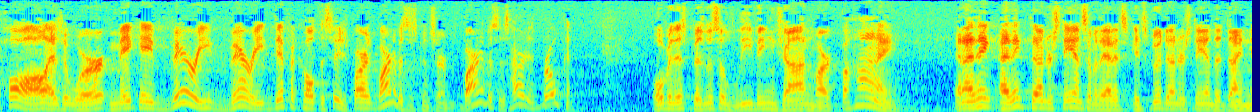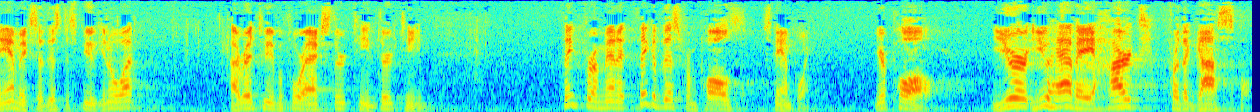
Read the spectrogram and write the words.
Paul, as it were, make a very, very difficult decision as far as Barnabas is concerned. Barnabas' heart is broken over this business of leaving John Mark behind. And I think, I think to understand some of that, it's, it's good to understand the dynamics of this dispute. You know what? I read to you before Acts 13, 13. Think for a minute, think of this from Paul's standpoint. You're Paul. You're, you have a heart for the gospel.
